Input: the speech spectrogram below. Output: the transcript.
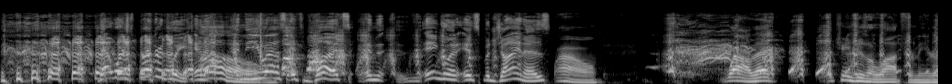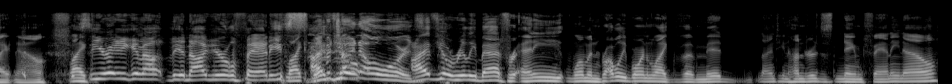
That works perfectly. In, uh, in the Oh. U.S., it's butts. In England, it's vaginas. wow. wow, that, that changes a lot for me right now. Like, so you ready to give out the inaugural fannies? Like, The I Vagina feel- Awards. I feel really bad for any woman probably born in like the mid 1900s named Fanny now,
